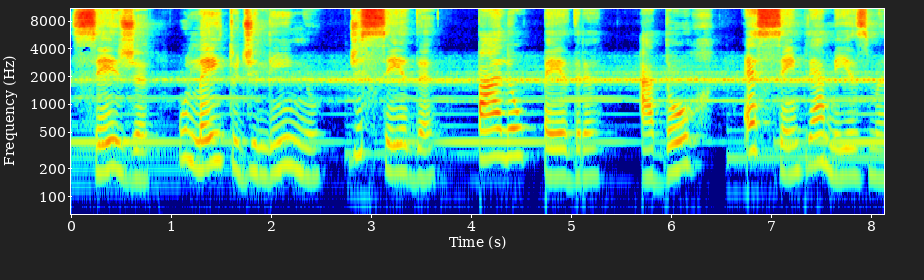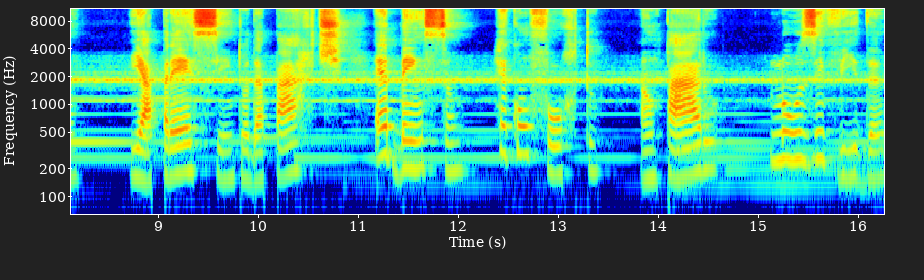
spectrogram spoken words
Seja o leito de linho, de seda, palha ou pedra, a dor é sempre a mesma, e a prece em toda parte é bênção, reconforto, amparo, luz e vida.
